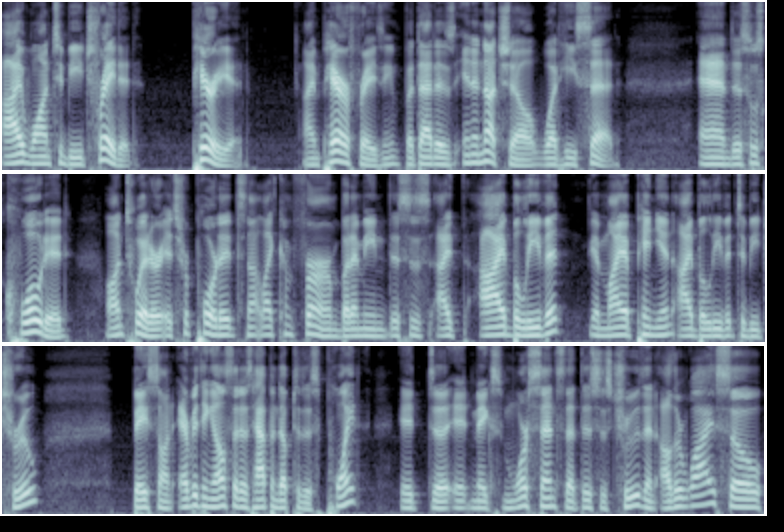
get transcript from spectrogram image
I want to be traded." Period. I'm paraphrasing, but that is in a nutshell what he said. And this was quoted on Twitter. It's reported. It's not like confirmed, but I mean, this is I I believe it in my opinion, I believe it to be true. Based on everything else that has happened up to this point, it uh, it makes more sense that this is true than otherwise. So,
